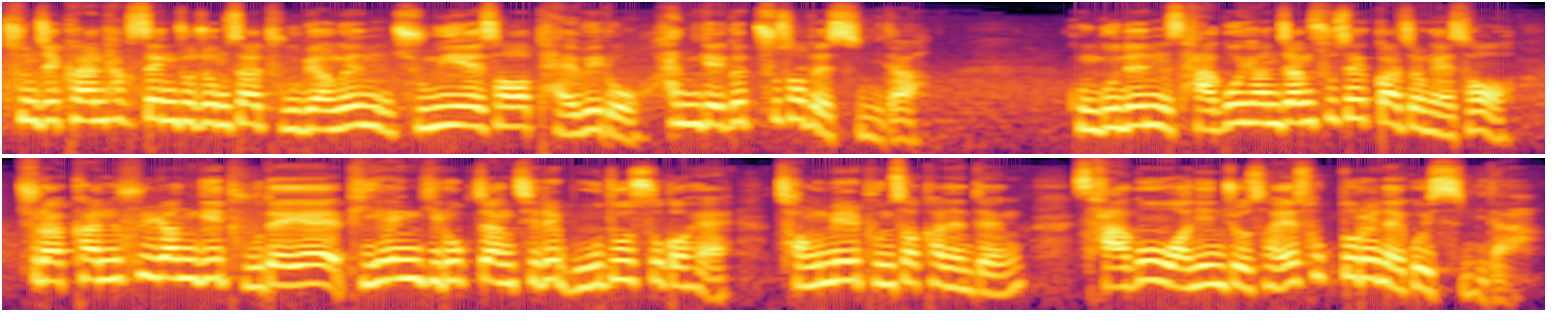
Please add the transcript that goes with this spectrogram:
순직한 학생 조종사 2명은 중위에서 대위로 한 계급 추서됐습니다. 공군은 사고 현장 수색 과정에서 추락한 훈련기 두 대의 비행 기록 장치를 모두 수거해 정밀 분석하는 등 사고 원인 조사에 속도를 내고 있습니다.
